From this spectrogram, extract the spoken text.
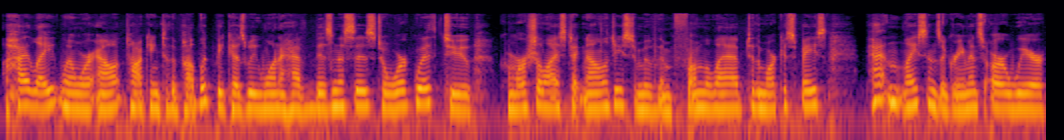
highlight when we're out talking to the public because we want to have businesses to work with to commercialize technologies to move them from the lab to the market space. Patent license agreements are where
